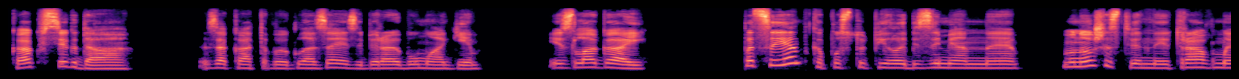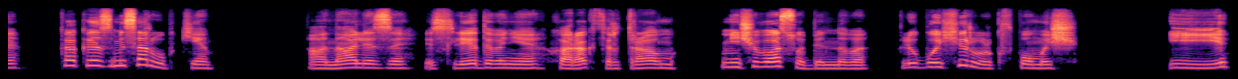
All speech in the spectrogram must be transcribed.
«Как всегда». Закатываю глаза и забираю бумаги. «Излагай». Пациентка поступила безымянная. Множественные травмы, как из мясорубки. Анализы, исследования, характер травм. Ничего особенного. Любой хирург в помощь. И...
